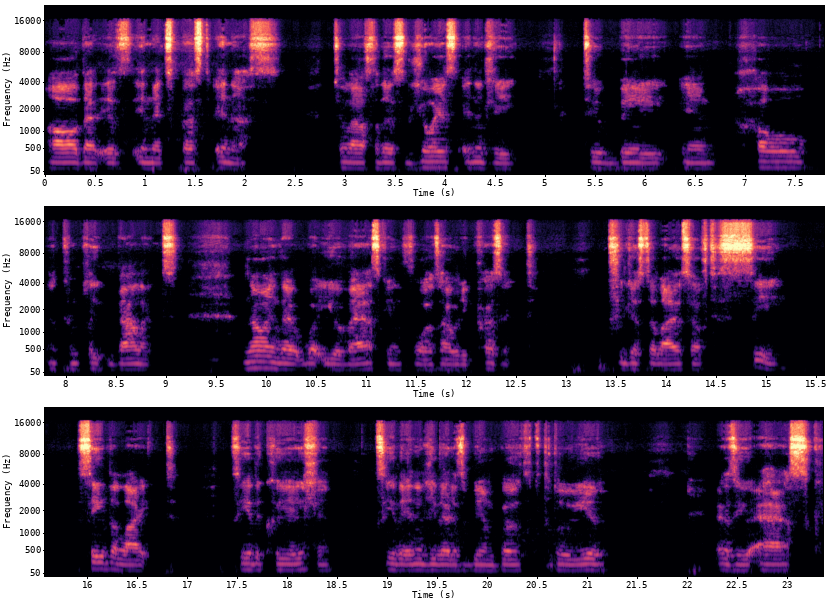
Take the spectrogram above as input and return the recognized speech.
all that is in expressed in us to allow for this joyous energy to be in whole and complete balance knowing that what you're asking for is already present. If you just allow yourself to see see the light see the creation see the energy that is being birthed through you as you ask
